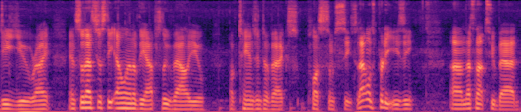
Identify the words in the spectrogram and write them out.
du, right? And so that's just the ln of the absolute value of tangent of x plus some c. So that one's pretty easy. Um, that's not too bad.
